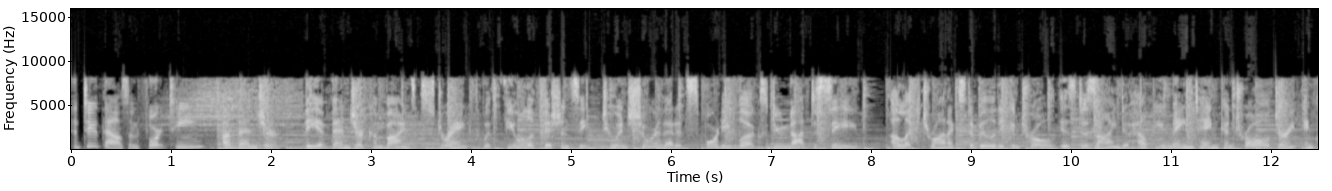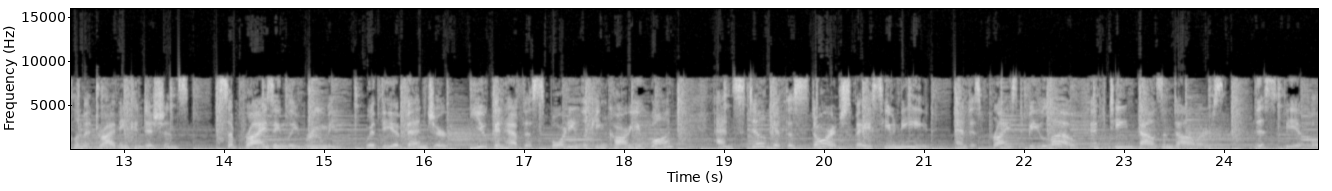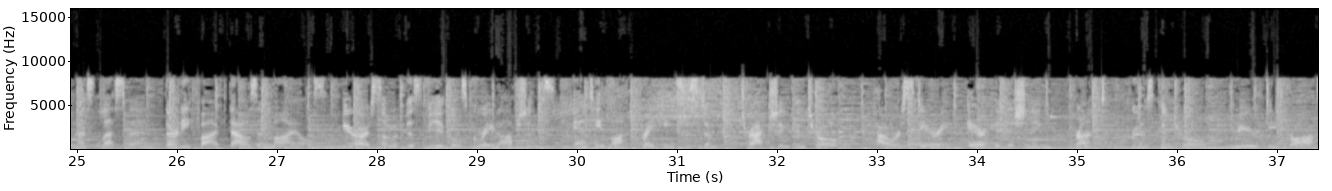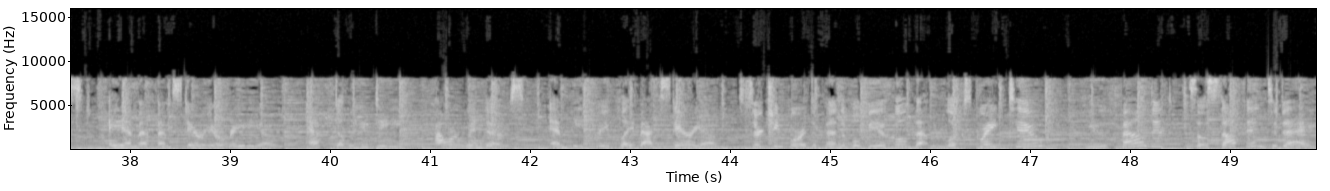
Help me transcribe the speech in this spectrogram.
2014 Avenger. The Avenger combines strength with fuel efficiency to ensure that its sporty looks do not deceive. Electronic stability control is designed to help you maintain control during inclement driving conditions. Surprisingly roomy, with the Avenger, you can have the sporty looking car you want and still get the storage space you need and is priced below $15,000. This vehicle has less than 35,000 miles. Here are some of this vehicle's great options. Anti-lock braking system, traction control, power steering, air conditioning, front, cruise control, rear defrost, AM FM stereo radio, FWD, power windows, MP3 playback stereo. Searching for a dependable vehicle that looks great too? You found it, so stop in today.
